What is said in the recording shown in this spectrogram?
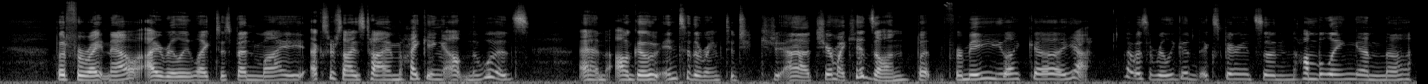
But for right now, I really like to spend my exercise time hiking out in the woods, and I'll go into the rink to ch- uh, cheer my kids on. But for me, like, uh, yeah, that was a really good experience and humbling and uh,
